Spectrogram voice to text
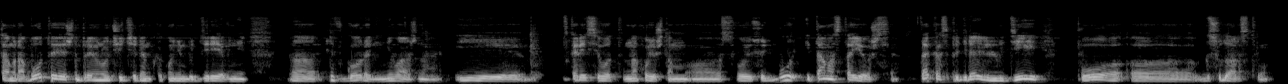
там работаешь, например, учителем какой-нибудь деревне э, или в городе, неважно, и скорее всего, ты находишь там э, свою судьбу и там остаешься. Так распределяли людей по государству.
